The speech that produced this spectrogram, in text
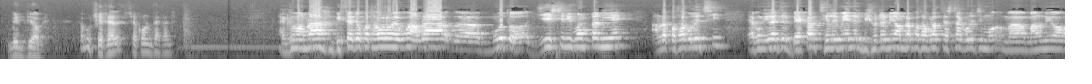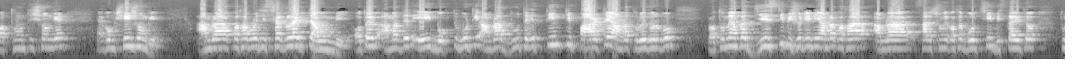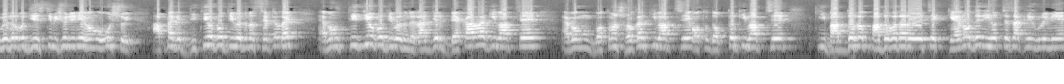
বৃদ্ধি হবে। এবং সেটা সেখন দেখা যাবে একদম আমরা বিস্তারিত কথা বললাম এবং আমরা মূলত জিএসটি রিফর্মটা নিয়ে আমরা কথা বলেছি এবং রাজ্যের বেকার ছেলে মেয়েদের বিষয়টা নিয়ে আমরা কথা বলার চেষ্টা করেছি মাননীয় অর্থমন্ত্রীর সঙ্গে এবং সেই সঙ্গে আমরা কথা বলেছি স্যাটেলাইট টাউন নিয়ে। অতএব আমাদের এই বক্তব্যটি আমরা দু থেকে তিনটি পার্টে আমরা তুলে ধরবো। প্রথমে আমরা জিএসটি বিষয়টি নিয়ে আমরা কথা, আমরা স্যারের সঙ্গে কথা বলছি বিস্তারিত। তুলে ধরবো জিএসটি বিষয়টি নিয়ে এবং অবশ্যই আপনাকে দ্বিতীয় প্রতিবেদনে স্যাটেলাইট এবং তৃতীয় প্রতিবেদনে রাজ্যের বেকাররা কি ভাবছে এবং বর্তমান সরকার কি ভাবছে অত দপ্তর কি ভাবছে, কি বাধ্য বাধ্যকতা রয়েছে, কেন দেরি হচ্ছে চাকরিগুলি নিয়ে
